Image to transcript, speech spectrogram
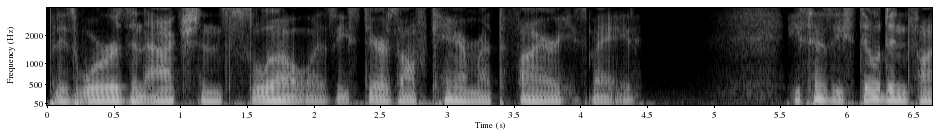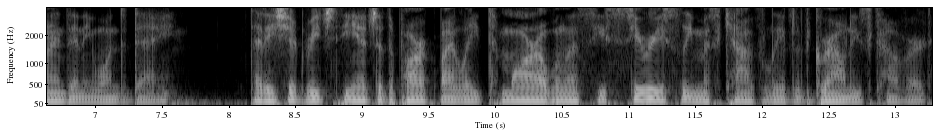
but his words and actions slow as he stares off camera at the fire he's made. He says he still didn't find anyone today, that he should reach the edge of the park by late tomorrow unless he seriously miscalculated the ground he's covered,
